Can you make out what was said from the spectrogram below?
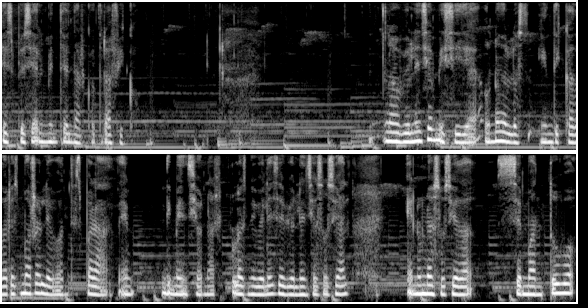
especialmente el narcotráfico. La violencia homicidia, uno de los indicadores más relevantes para em, dimensionar los niveles de violencia social en una sociedad se mantuvo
